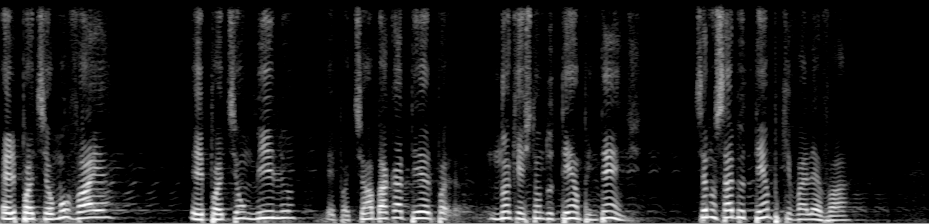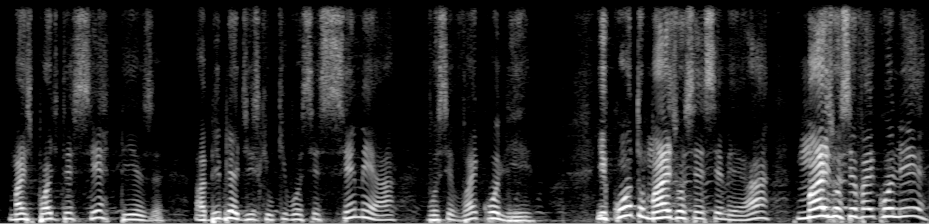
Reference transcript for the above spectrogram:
Ele pode ser uma uvaia, ele pode ser um milho, ele pode ser um abacateiro, na questão do tempo, entende? Você não sabe o tempo que vai levar, mas pode ter certeza. A Bíblia diz que o que você semear, você vai colher. E quanto mais você semear, mais você vai colher.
